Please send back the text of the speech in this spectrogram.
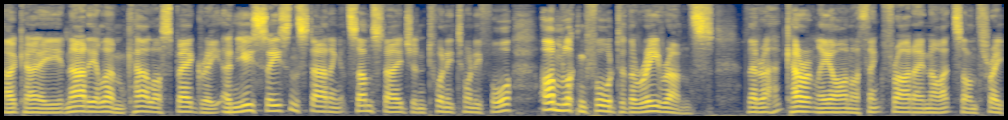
Okay, Nadia Lim, Carlos Bagrie, a new season starting at some stage in 2024. I'm looking forward to the reruns that are currently on, I think, Friday nights on 3.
